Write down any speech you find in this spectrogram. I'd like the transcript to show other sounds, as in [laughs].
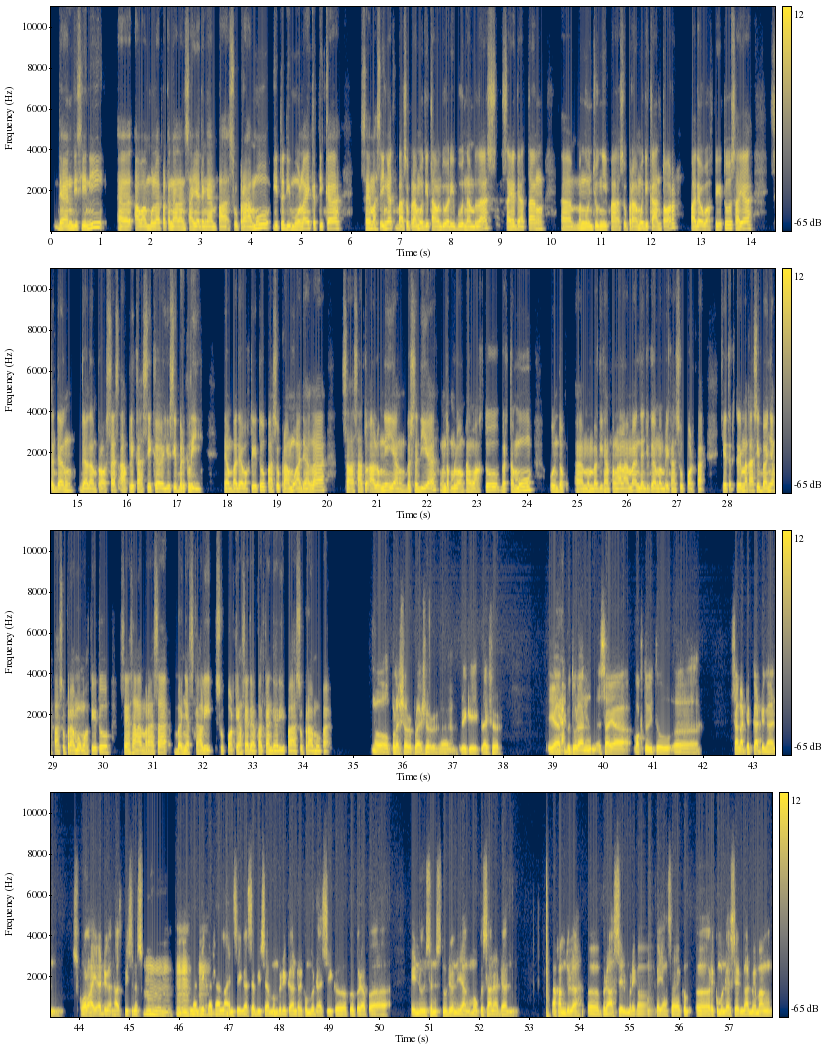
Dan di sini uh, awal mula perkenalan saya dengan Pak Supramu itu dimulai ketika saya masih ingat Pak Supramu di tahun 2016 saya datang uh, mengunjungi Pak Supramu di kantor. Pada waktu itu saya sedang dalam proses aplikasi ke UC Berkeley. Dan pada waktu itu Pak Supramu adalah salah satu alumni yang bersedia untuk meluangkan waktu bertemu untuk uh, membagikan pengalaman dan juga memberikan support Pak. Jadi terima kasih banyak Pak Supramu. Waktu itu saya sangat merasa banyak sekali support yang saya dapatkan dari Pak Supramu Pak. No, pleasure, pleasure, uh, Ricky, pleasure. Ya, ya, kebetulan saya waktu itu uh, sangat dekat dengan sekolah ya dengan Harvard Business School hmm, hmm, dengan dekat dan lain sehingga saya bisa memberikan rekomendasi ke beberapa Indonesian student yang mau ke sana dan alhamdulillah uh, berhasil mereka yang saya uh, rekomendasikan memang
